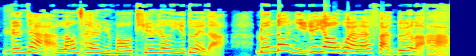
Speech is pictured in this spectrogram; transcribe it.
人家郎才女貌，天生一对的，轮到你这妖怪来反对了啊！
